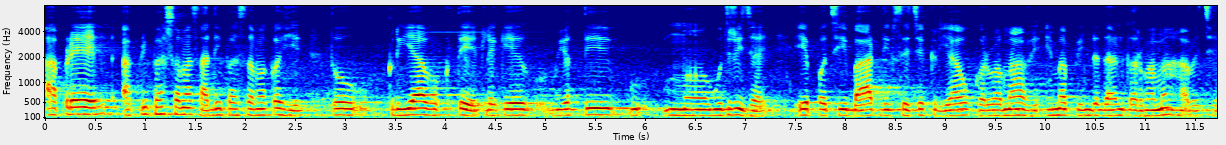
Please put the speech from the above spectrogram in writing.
આપણે આપણી ભાષામાં સાદી ભાષામાં કહીએ તો ક્રિયા વખતે એટલે કે વ્યક્તિ ગુજરી જાય એ પછી બાર દિવસે જે ક્રિયાઓ કરવામાં આવે એમાં પિંડદાન કરવામાં આવે છે.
